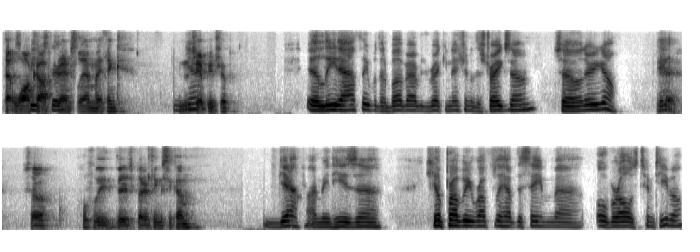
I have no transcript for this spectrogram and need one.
that walk-off grand slam, I think, in the yeah. championship. Elite athlete with an above-average recognition of the strike zone. So there you go. Yeah. So hopefully there's better things to come. Yeah, I mean he's uh he'll probably roughly have the same uh, overall as Tim Tebow.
